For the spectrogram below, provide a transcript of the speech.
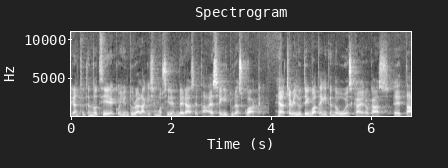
erantzuten dotzie, kojunturalak izango ziren beraz eta ez egiturazkoak. EH Bildutik bat egiten dugu eskaerokaz eta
